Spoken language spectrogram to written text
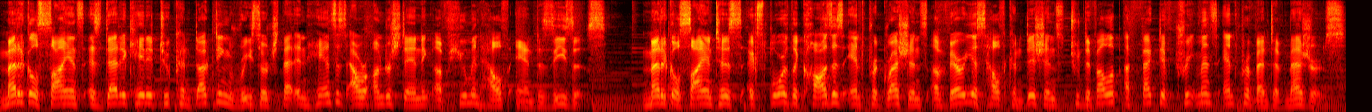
Medical science is dedicated to conducting research that enhances our understanding of human health and diseases. Medical scientists explore the causes and progressions of various health conditions to develop effective treatments and preventive measures.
